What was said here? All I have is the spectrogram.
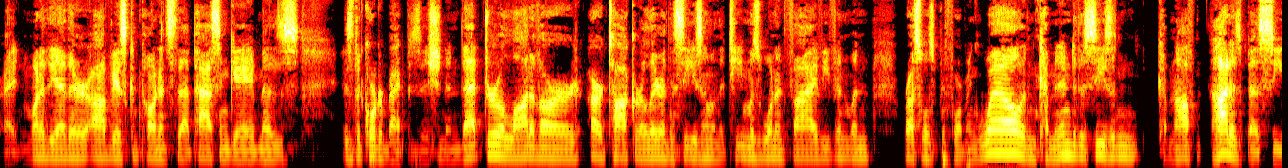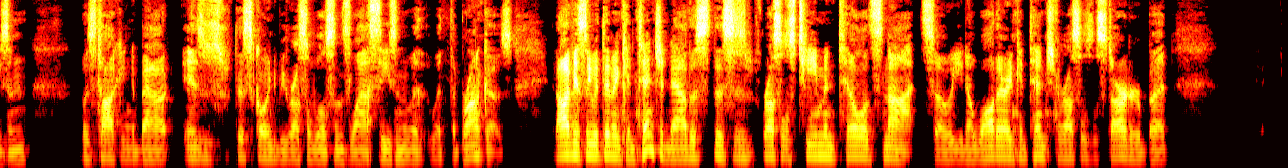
Right. And One of the other obvious components to that passing game is is the quarterback position, and that drew a lot of our our talk earlier in the season when the team was one and five, even when Russell was performing well and coming into the season, coming off not his best season, was talking about is this going to be Russell Wilson's last season with with the Broncos? And obviously, with them in contention now, this this is Russell's team until it's not. So you know, while they're in contention, Russell's the starter, but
